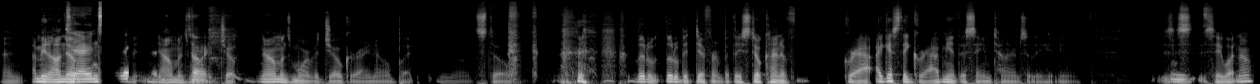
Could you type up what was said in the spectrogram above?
and I mean, I know Nauman's more of a joke. Nauman's more of a joker, I know, but you know, it's still a little little bit different. But they still kind of grab. I guess they grab me at the same time, so they hit me there. Mm. Say what now?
